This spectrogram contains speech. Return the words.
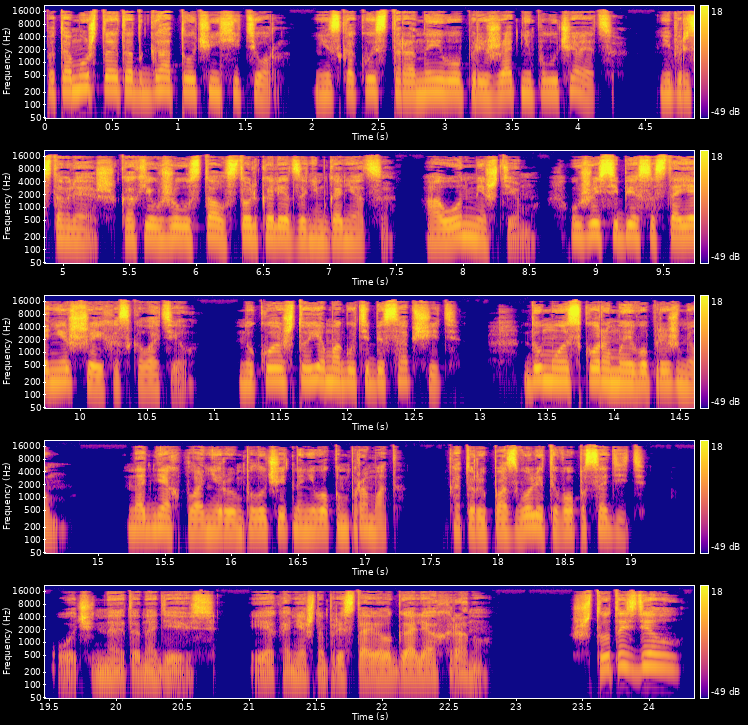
«Потому что этот гад очень хитер. Ни с какой стороны его прижать не получается. Не представляешь, как я уже устал столько лет за ним гоняться. А он, меж тем, уже себе состояние шейха сколотил. Но кое-что я могу тебе сообщить. Думаю, скоро мы его прижмем. На днях планируем получить на него компромат, который позволит его посадить. Очень на это надеюсь. Я, конечно, приставил Гале охрану. Что ты сделал?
